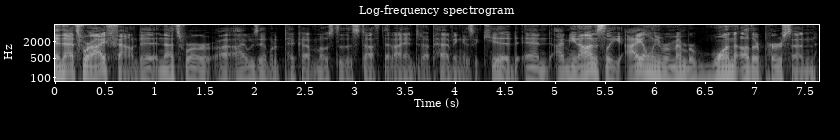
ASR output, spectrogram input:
And that's where I found it, and that's where I was able to pick up most of the stuff that I ended up having as a kid. And I mean, honestly, I only remember one other person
